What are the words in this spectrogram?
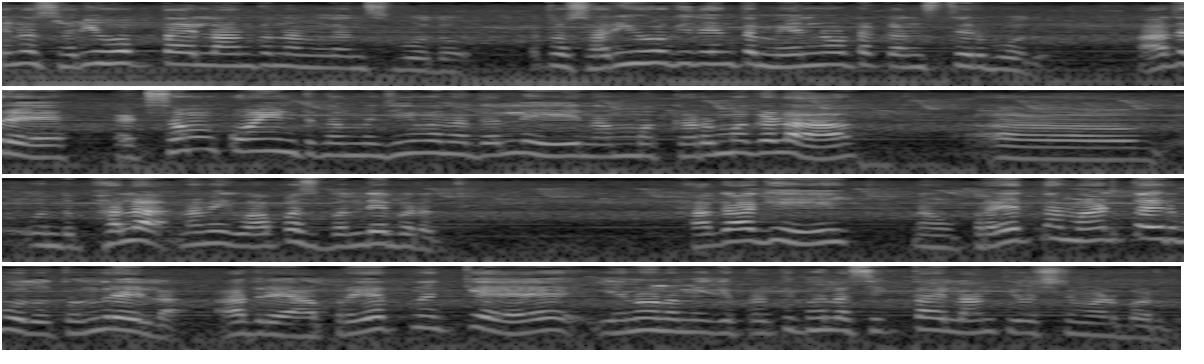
ಏನೋ ಸರಿ ಹೋಗ್ತಾ ಇಲ್ಲ ಅಂತ ನಮ್ಗೆ ಅನಿಸ್ಬೋದು. ಅಥವಾ ಸರಿ ಹೋಗಿದೆ ಅಂತ ಮೇಲ್ನೋಟಕ್ಕೆ ಅನಿಸ್ತಿರ್ಬೋದು. ಆದರೆ ಅಟ್ ಸಮ್ ಪಾಯಿಂಟ್ ನಮ್ಮ ಜೀವನದಲ್ಲಿ ನಮ್ಮ ಕರ್ಮಗಳ ಒಂದು ಫಲ ನಮಗೆ ವಾಪಸ್ ಬಂದೇ ಬರುತ್ತೆ. ಹಾಗಾಗಿ ನಾವು ಪ್ರಯತ್ನ ಮಾಡ್ತಾ ಇರ್ಬೋದು, ತೊಂದರೆ ಇಲ್ಲ. ಆದರೆ ಆ ಪ್ರಯತ್ನಕ್ಕೆ ಏನೋ ನಮಗೆ ಪ್ರತಿಫಲ ಸಿಗ್ತಾ ಇಲ್ಲ ಅಂತ ಯೋಚನೆ ಮಾಡಬಾರ್ದು.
